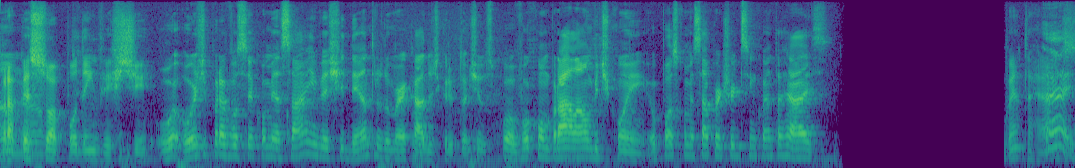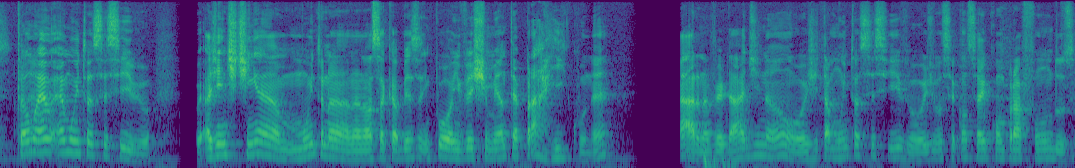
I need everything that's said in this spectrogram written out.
para a pessoa poder investir? Ho- Hoje, para você começar a investir dentro do mercado de criptoativos, pô, eu vou comprar lá um Bitcoin. Eu posso começar a partir de 50 reais. 50 É, reais? então Olha. é, é muito acessível. A gente tinha muito na, na nossa cabeça, assim, pô, investimento é para rico, né? Cara, na verdade não. Hoje está muito acessível. Hoje você consegue comprar fundos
